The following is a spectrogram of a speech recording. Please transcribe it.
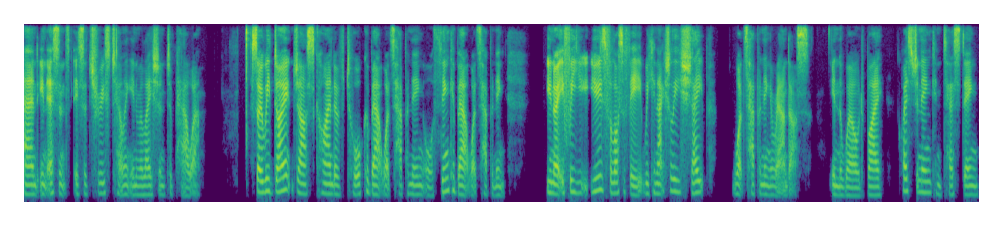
And in essence, it's a truth telling in relation to power. So we don't just kind of talk about what's happening or think about what's happening. You know, if we use philosophy, we can actually shape what's happening around us in the world by questioning, contesting,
